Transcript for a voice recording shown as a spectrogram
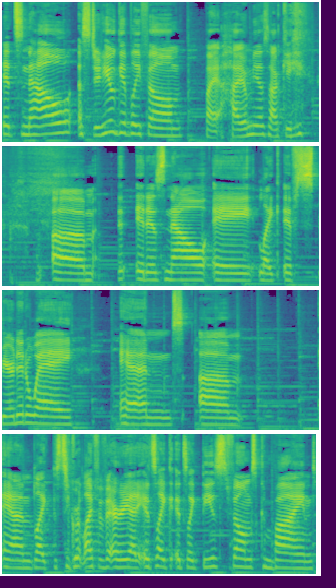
It's now a Studio Ghibli film by Hayao Miyazaki. Um, it- is now a like if Spirited Away and um and like the Secret Life of Arrietty. It's like it's like these films combined.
